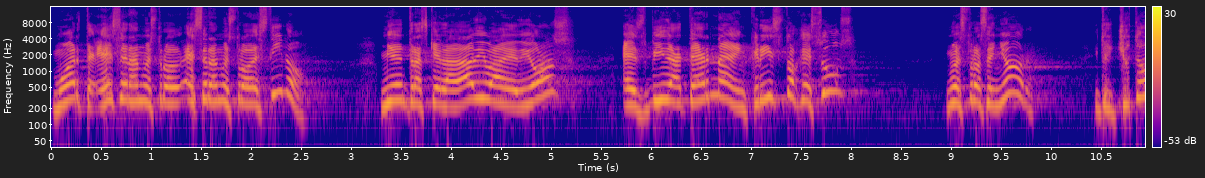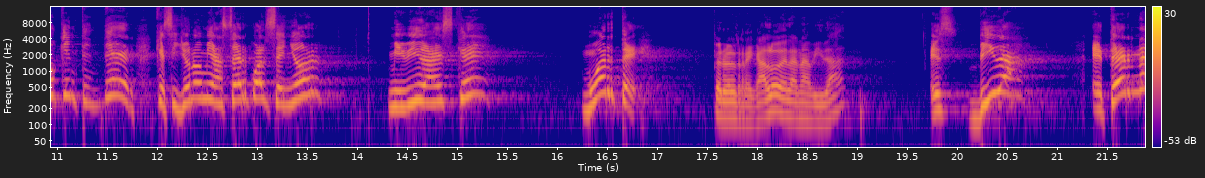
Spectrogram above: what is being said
muerte. Ese era nuestro, ese era nuestro destino. Mientras que la dádiva de Dios es vida eterna en Cristo Jesús, nuestro Señor. Entonces yo tengo que entender que si yo no me acerco al Señor, mi vida es que muerte. Pero el regalo de la Navidad es vida eterna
